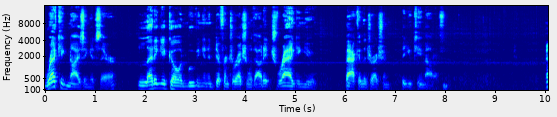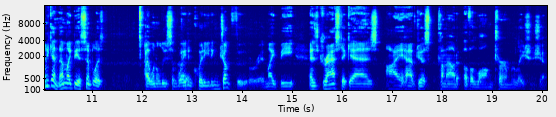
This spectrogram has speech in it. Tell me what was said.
recognizing it's there, letting it go, and moving in a different direction without it dragging you back in the direction that you came out of. And again, that might be as simple as I want to lose some weight and quit eating junk food, or it might be as drastic as I have just come out of a long term relationship.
